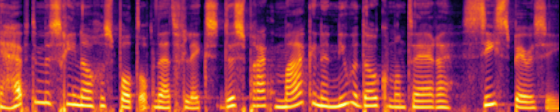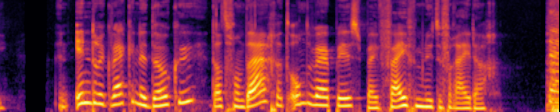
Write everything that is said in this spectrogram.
hebt hem misschien al gespot op Netflix, de spraakmakende nieuwe documentaire Seaspiracy. Een indrukwekkende docu dat vandaag het onderwerp is bij 5 minuten vrijdag. Test,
